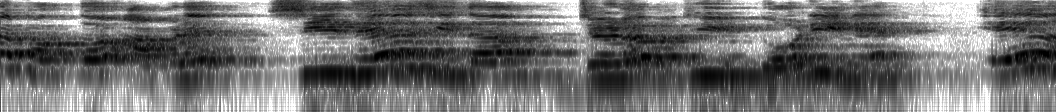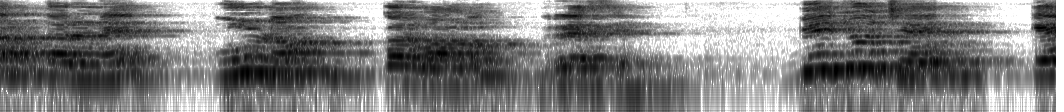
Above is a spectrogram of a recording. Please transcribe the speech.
ને ફક્ત આપણે સીધે સીધા ઝડપથી દોડીને એ અંતરને પૂર્ણ કરવાનું રહેશે. બીજું છે કે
